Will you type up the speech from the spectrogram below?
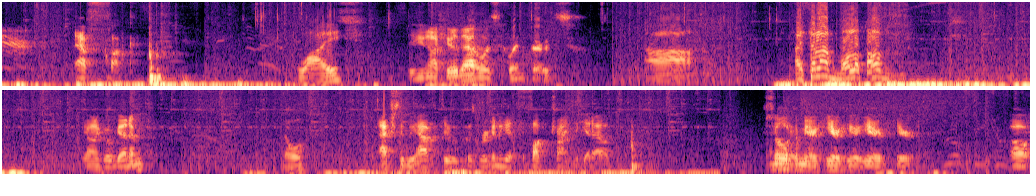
here! Ah, fuck. Why? Did you not hear that? That was twin thirds. Ah. I still have Molotovs. You wanna go get him? No. Actually, we have to, because we're gonna get fucked trying to get out. Sherlock, come here. Here, here, here, here. Oh,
